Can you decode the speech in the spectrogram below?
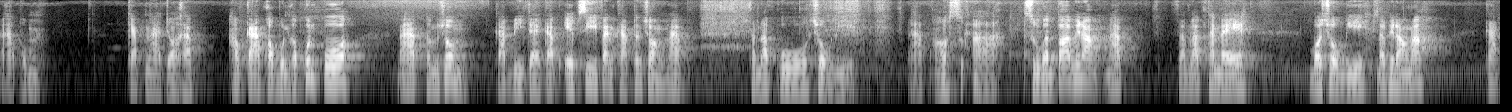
นะครับผม แคปหน้าจอครับ เอากราบขอบคุณขอบคุณปูนะครับท่านผู้ชม ครับดีใจครับเอฟซีแฟนคลับทั้งช่องนะครับสำหรับปูโชคดีนะครับเอาสู่อ่าสู่กันต่อพี่น้องนะครับสำหรับท่านใดบ่โชคดีนะพี่น้องเนาะกับ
